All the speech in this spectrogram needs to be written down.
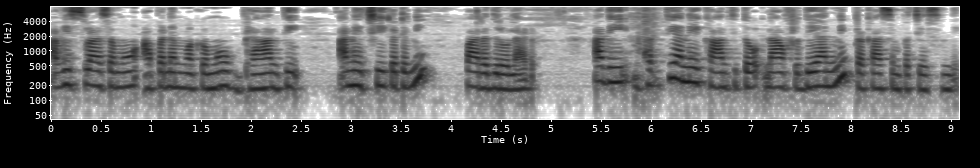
అవిశ్వాసము అపనమ్మకము భ్రాంతి అనే చీకటిని పారద్రోలాడు. అది భక్తి అనే కాంతితో నా హృదయాన్ని ప్రకాశింపచేసింది.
